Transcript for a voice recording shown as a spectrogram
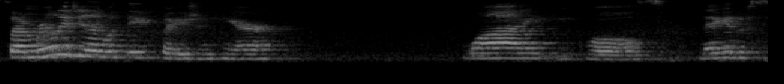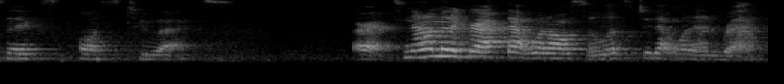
So I'm really dealing with the equation here. y equals negative 6 plus 2x. All right, so now I'm going to graph that one also. Let's do that one in red.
